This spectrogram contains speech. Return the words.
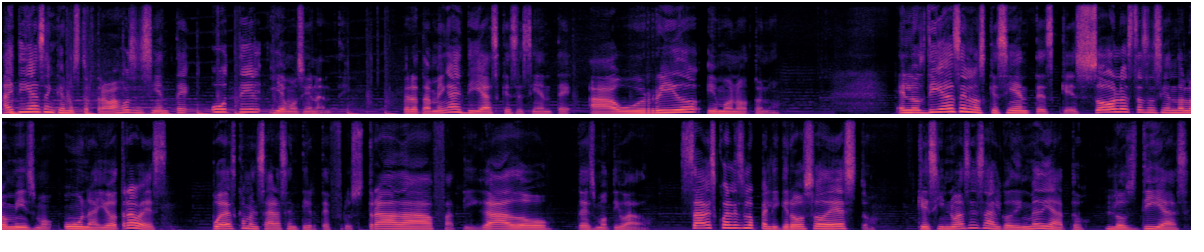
Hay días en que nuestro trabajo se siente útil y emocionante, pero también hay días que se siente aburrido y monótono. En los días en los que sientes que solo estás haciendo lo mismo una y otra vez, puedes comenzar a sentirte frustrada, fatigado, desmotivado. ¿Sabes cuál es lo peligroso de esto? Que si no haces algo de inmediato, los días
